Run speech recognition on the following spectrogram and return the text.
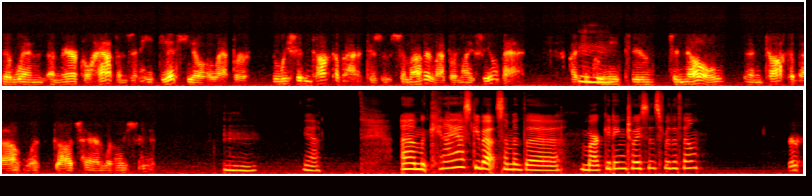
that when a miracle happens and he did heal a leper, that we shouldn't talk about it because some other leper might feel bad. I think mm-hmm. we need to to know and talk about what God's hand when we see it. Mm-hmm. Yeah. Um, can I ask you about some of the marketing choices for the film? Sure.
